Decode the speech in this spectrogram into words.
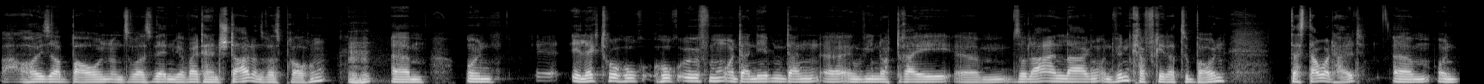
Häuser bauen und sowas, werden wir weiterhin Stahl und sowas brauchen. Mhm. Ähm, und Elektrohochöfen und daneben dann äh, irgendwie noch drei ähm, Solaranlagen und Windkrafträder zu bauen, das dauert halt. Ähm, und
